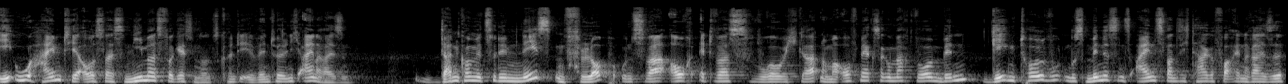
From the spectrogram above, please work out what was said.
EU-Heimtierausweis niemals vergessen, sonst könnt ihr eventuell nicht einreisen. Dann kommen wir zu dem nächsten Flop und zwar auch etwas, worauf ich gerade nochmal aufmerksam gemacht worden bin. Gegen Tollwut muss mindestens 21 Tage vor Einreise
